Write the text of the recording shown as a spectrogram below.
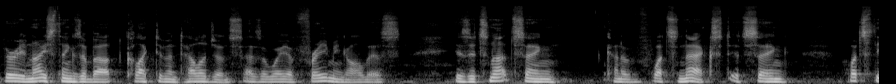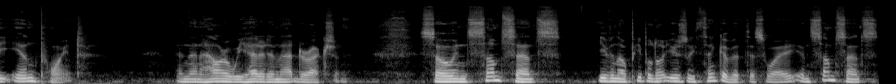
very nice things about collective intelligence as a way of framing all this is it's not saying kind of what's next, it's saying what's the end point, and then how are we headed in that direction. So, in some sense, even though people don't usually think of it this way, in some sense,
